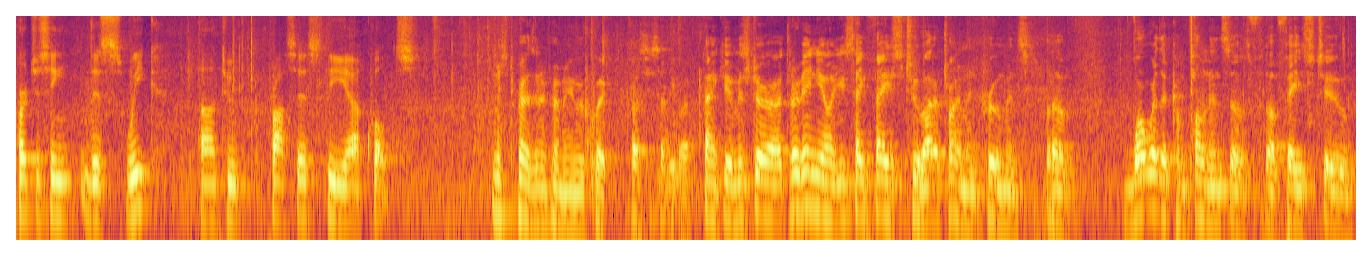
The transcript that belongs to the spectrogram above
purchasing this week uh, to process the uh, quotes. Mr. President, if I may, real quick. Trustee Saliba. Thank you. Mr. Trevino, you say Phase Two auditorium improvements. What were the components of of Phase Two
